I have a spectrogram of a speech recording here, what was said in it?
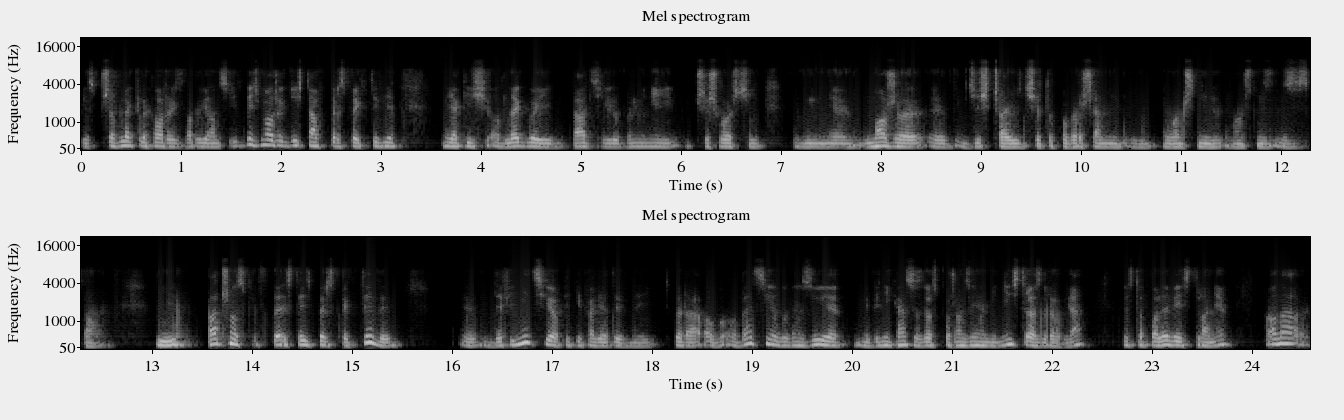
jest przewlekle chory, chorujący i być może gdzieś tam w perspektywie jakiejś odległej, bardziej lub mniej przyszłości mm, może gdzieś czaić się to pogorszenie i łącznie, łącznie z zwonem. I patrząc z tej perspektywy, definicji opieki paliatywnej, która obecnie obowiązuje, wynikająca z rozporządzenia ministra zdrowia, jest to po lewej stronie, ona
